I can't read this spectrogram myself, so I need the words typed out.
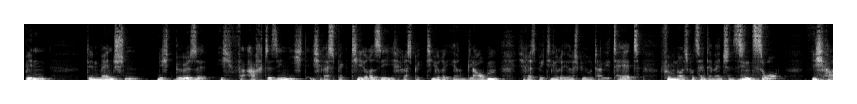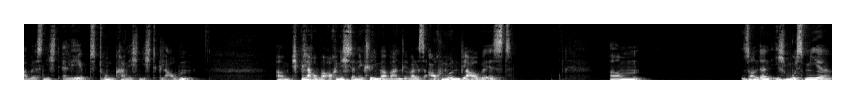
bin den Menschen nicht böse, ich verachte sie nicht, ich respektiere sie, ich respektiere ihren Glauben, ich respektiere ihre Spiritualität. 95 Prozent der Menschen sind so. Ich habe es nicht erlebt, darum kann ich nicht glauben. Ähm, ich glaube auch nicht an den Klimawandel, weil es auch nur ein Glaube ist. Ähm, sondern ich muss mir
